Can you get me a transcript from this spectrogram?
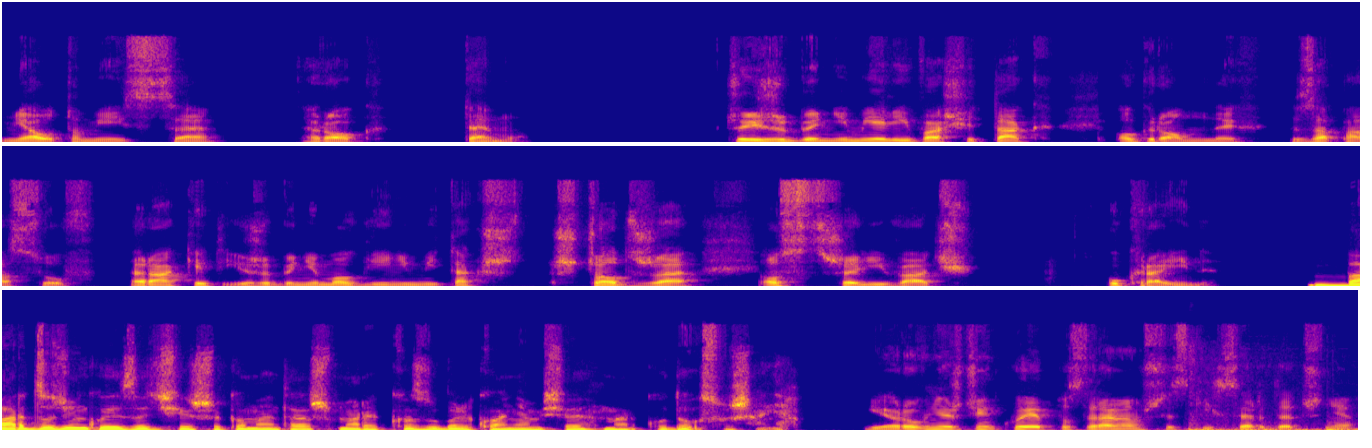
miało to miejsce rok temu. Czyli żeby nie mieli właśnie tak ogromnych zapasów rakiet i żeby nie mogli nimi tak szczodrze ostrzeliwać Ukrainy. Bardzo dziękuję za dzisiejszy komentarz. Marek Kozubel, kłaniam się. Marku, do usłyszenia. Ja również dziękuję, pozdrawiam wszystkich serdecznie.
